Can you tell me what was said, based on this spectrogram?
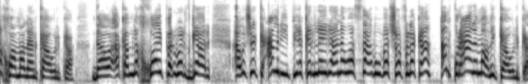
تخوا مەڵێن کاولکە داوا ئەکەم لە خوای پەروەردگار ئەوشە کە عەمری پێکرد لەیرانە وەستابوو بە شۆفلەکە ئەم قورعانە ماڵی کاولکە.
